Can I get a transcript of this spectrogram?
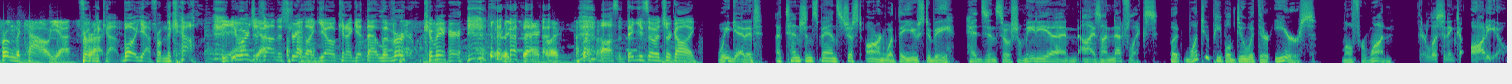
from the cow, yes, from correct. the cow. Well, yeah, from the cow. you weren't just yeah. on the street like, "Yo, can I get that liver? Come here." exactly. awesome. Thank you so much for calling. We get it. Attention spans just aren't what they used to be heads in social media and eyes on Netflix. But what do people do with their ears? Well, for one, they're listening to audio.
